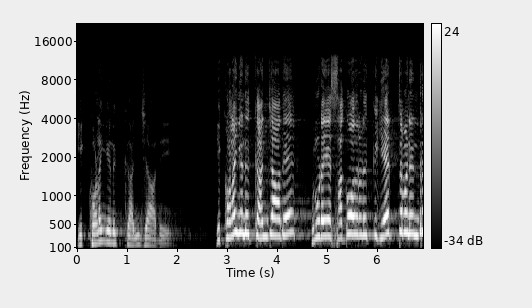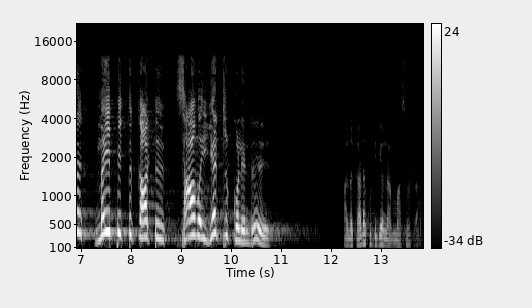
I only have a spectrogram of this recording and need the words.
இக்கொலைஞனுக்கு அஞ்சாதே. இக்கொலைஞனுக்கு அஞ்சாதே உன்னுடைய சகோதரனுக்கு ஏற்றவன் என்று மெய்ப்பித்து காட்டு சாவை ஏற்றுக்கொள் என்று அந்த கடைக்குட்டிக்கு அந்த அம்மா சொல்றாங்க.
